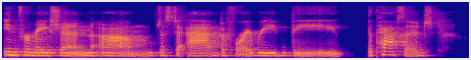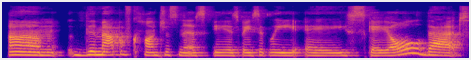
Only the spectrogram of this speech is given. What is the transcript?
information um just to add before I read the the passage. Um, the map of consciousness is basically a scale that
